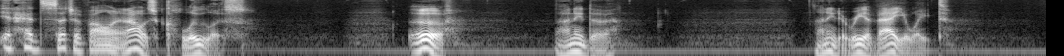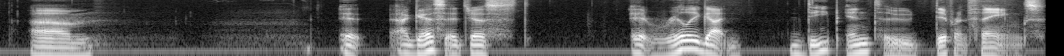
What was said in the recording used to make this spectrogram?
it had such a following, and I was clueless. Ugh, I need to I need to reevaluate. Um it I guess it just it really got deep into different things.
